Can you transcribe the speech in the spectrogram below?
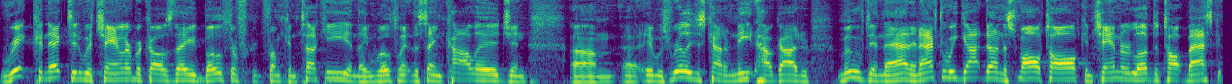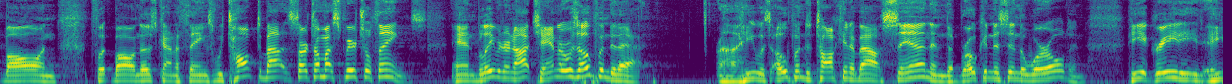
Rick connected with Chandler because they both are from Kentucky and they both went to the same college. And um, uh, it was really just kind of neat how God moved in that. And after we got done the small talk, and Chandler loved to talk basketball and football and those kind of things, we talked about, started talking about spiritual things. And believe it or not, Chandler was open to that. Uh, he was open to talking about sin and the brokenness in the world, and he agreed. He, he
